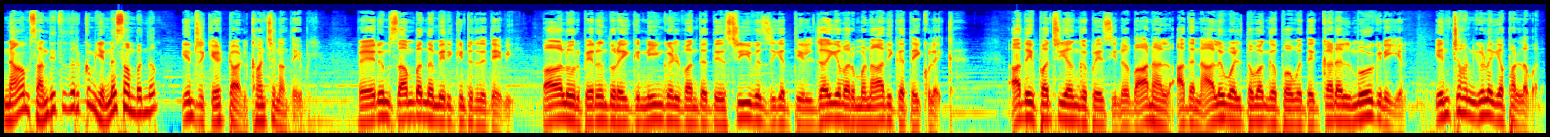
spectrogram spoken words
நாம் சந்தித்ததற்கும் என்ன சம்பந்தம்? என்று கேட்டாள் காஞ்சனா தேவி. பெரும் சம்பந்தம் இருக்கின்றது தேவி. பாலூர் பெருந்துறைக்கு நீங்கள் வந்தது ஸ்ரீவிஜயத்தில் ஜெயவர்மன் ஆதிக்கத்தை குலைக்க. அதை பற்றி அங்கு பேசினோம். ஆனால் அதன் அலுவல் துவங்கப் போவது கடல் மோகினியில் என்றான் இளைய பல்லவன்.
